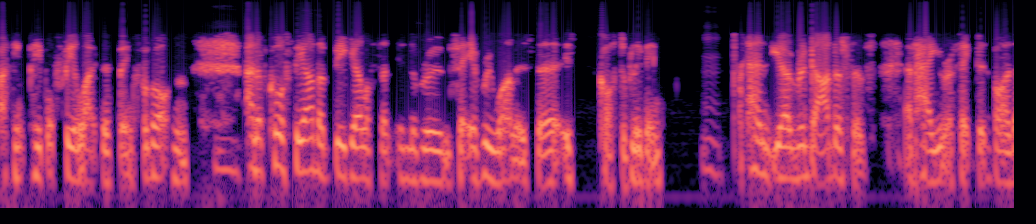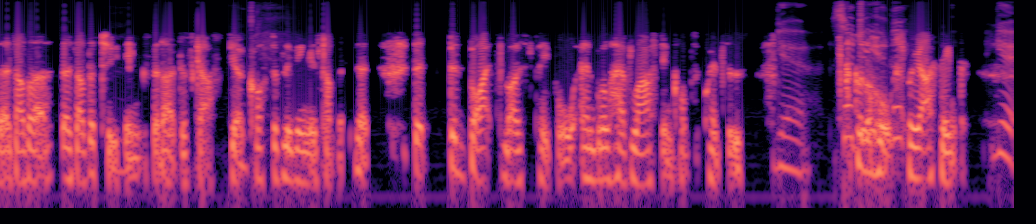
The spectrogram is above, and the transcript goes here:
I think people feel like they've been forgotten. Mm. And of course, the other big elephant in the room for everyone is the is cost of living. Mm. And you know, regardless of, of how you're affected by those other those other two mm. things that I discussed, you know, cost of living is something that, that that bites most people and will have lasting consequences. Yeah. So for the Hawkesbury, I think. Yeah,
